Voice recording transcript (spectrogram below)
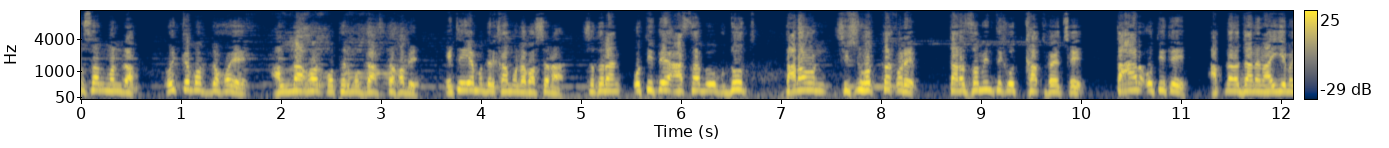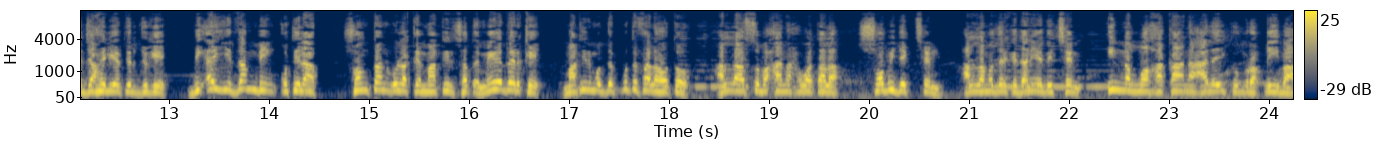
মুসলমানরা ঐক্যবদ্ধ হয়ে আল্লাহর পথের মধ্যে আসতে হবে। এটাই আমাদের কামনা বাসনা। সুতরাং অতীতে আসাবুক দূত তারাও শিশু হত্যা করে, তারা জমিন থেকে উৎখাত হয়েছে। তার অতীতে, আপনারা জানেন, আইএমএ জাহিলিয়াতের যুগে কতিলাত, সন্তানগুলোকে মাটির সাথে, মেয়েদেরকে মাটির মধ্যে পুঁতে ফেলা হতো। আল্লাহ তাআলা সবই দেখছেন, আল্লাহ আমাদেরকে জানিয়ে দিচ্ছেন, ইন্নাল্লাহা আলাইকুম রাকিবা।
